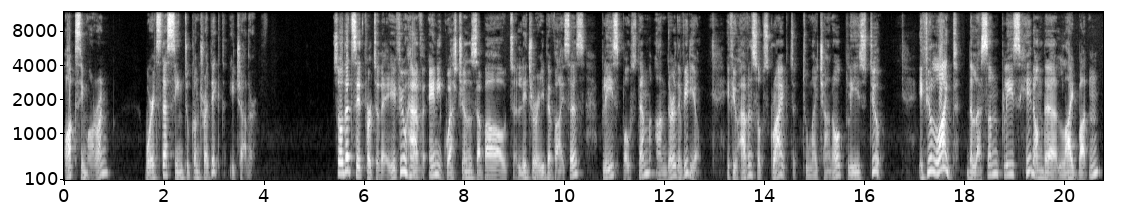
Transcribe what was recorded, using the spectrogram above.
Oxymoron words that seem to contradict each other. So that's it for today. If you have any questions about literary devices, please post them under the video. If you haven't subscribed to my channel, please do. If you liked the lesson, please hit on the like button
